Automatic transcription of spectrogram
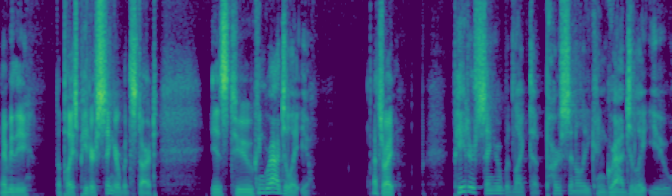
maybe the, the place Peter Singer would start, is to congratulate you. That's right. Peter Singer would like to personally congratulate you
